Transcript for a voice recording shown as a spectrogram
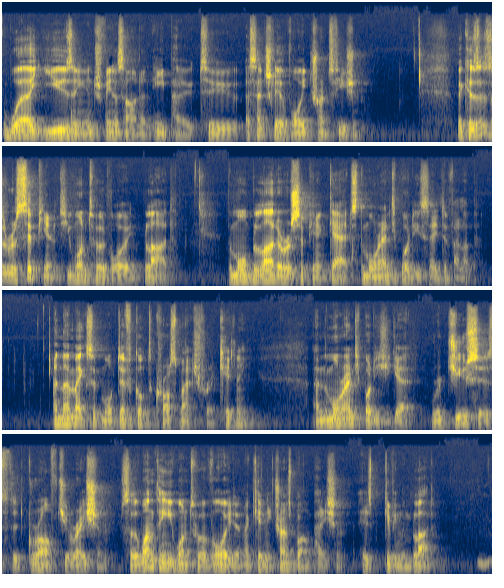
were using intravenous iron and EPO to essentially avoid transfusion. Because as a recipient, you want to avoid blood. The more blood a recipient gets, the more antibodies they develop. And that makes it more difficult to cross match for a kidney. And the more antibodies you get reduces the graft duration. So, the one thing you want to avoid in a kidney transplant patient is giving them blood. Mm-hmm.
